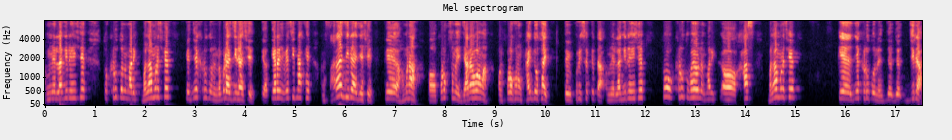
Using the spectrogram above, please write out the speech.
અમને લાગી રહી છે. તો ખેડૂતોને મારી ભલામણ છે કે જે ખેડૂતોને નબળા જીરા છે તે અત્યારે જ વેચી નાખે અને સારા જીરા જે છે તે હમણાં થોડોક સમય જાળવવામાં પણ થોડો ઘણો ફાયદો થાય તેવી પૂરી શક્યતા અમને લાગી રહી છે. તો ખેડૂત ભાઈઓને મારી ખાસ ભલામણ છે કે જે ખેડૂતોને જીરા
